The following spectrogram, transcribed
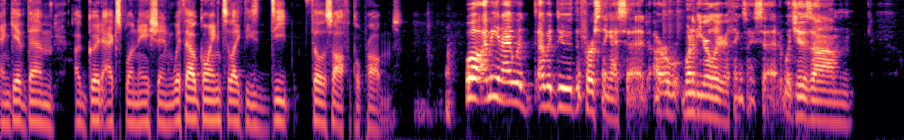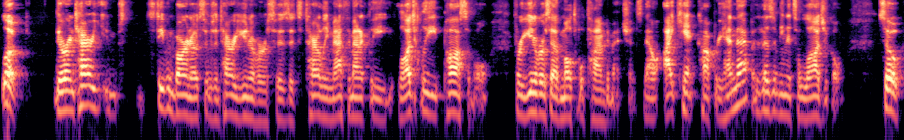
and give them a good explanation without going to like these deep philosophical problems? Well, I mean, I would I would do the first thing I said, or one of the earlier things I said, which is, um, look, there are entire Stephen Barr notes there's entire universes. It's entirely mathematically, logically possible for a universe to have multiple time dimensions. Now, I can't comprehend that, but it doesn't mean it's illogical. So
